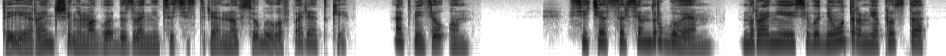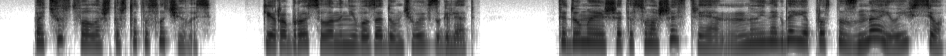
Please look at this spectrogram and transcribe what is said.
«Ты и раньше не могла дозвониться сестре, но все было в порядке», — отметил он. «Сейчас совсем другое. Ранее сегодня утром я просто почувствовала, что что-то случилось». Кира бросила на него задумчивый взгляд. «Ты думаешь, это сумасшествие, но иногда я просто знаю, и все.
